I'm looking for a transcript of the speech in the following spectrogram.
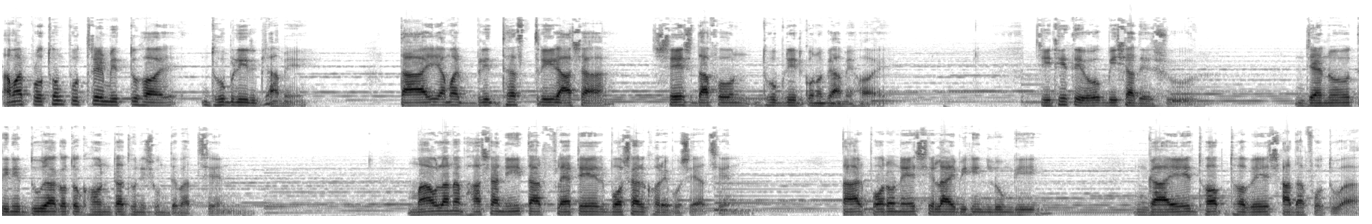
আমার প্রথম পুত্রের মৃত্যু হয় ধুবড়ির গ্রামে। তাই আমার বৃদ্ধা স্ত্রীর আশা শেষ দাফন ধুবড়ির কোনো গ্রামে হয়। চিঠিতেও বিষাদের সুর, যেন তিনি দূরাগত ঘণ্টা ধ্বনি শুনতে পাচ্ছেন। মাওলানা ভাসানি তার ফ্ল্যাটের বসার ঘরে বসে আছেন। তার পরনে সেলাইবিহীন লুঙ্গি, গায়ে ধবধবে সাদা ফতুয়া,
